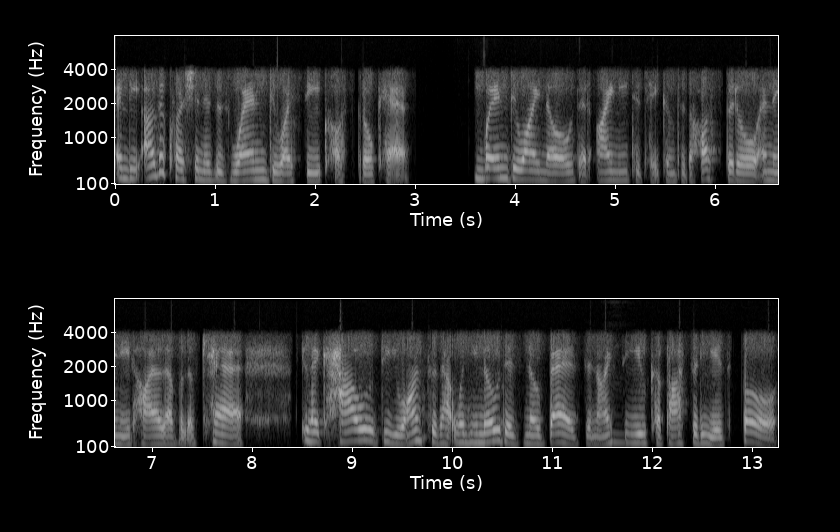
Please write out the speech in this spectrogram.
And the other question is, is when do I seek hospital care? When do I know that I need to take them to the hospital and they need higher level of care? Like, how do you answer that when you know there's no beds and mm. ICU capacity is full?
